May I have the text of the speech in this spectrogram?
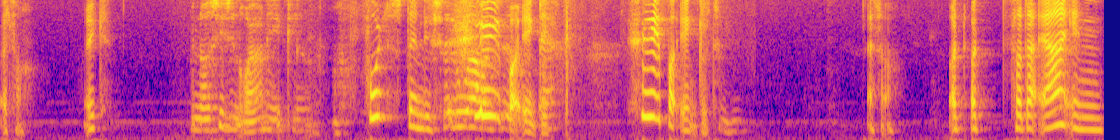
Altså, ikke? Men også i sin rørende enkelhed. Fuldstændig Selv uafbalanceret. hyper enkelt. Ja. Hyper enkelt. Mm-hmm. Altså, og, og, så der er en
